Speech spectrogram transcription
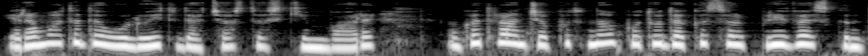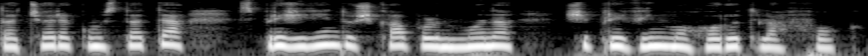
Eram atât de uluit de această schimbare, încât la început n-am putut decât să-l privesc în tăcere cum stătea, sprijinindu-și capul în mână și privind mohorât la foc.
